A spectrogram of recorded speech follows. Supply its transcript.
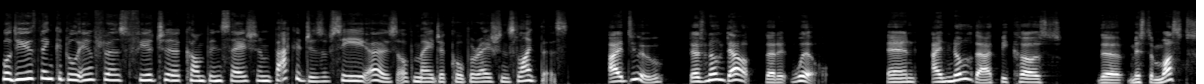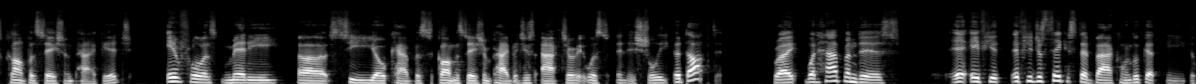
Well, do you think it will influence future compensation packages of CEOs of major corporations like this? I do. There's no doubt that it will. And I know that because the Mr. Musk's compensation package influenced many uh, CEO campus compensation packages after it was initially adopted. Right? What happened is if you if you just take a step back and look at the, the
